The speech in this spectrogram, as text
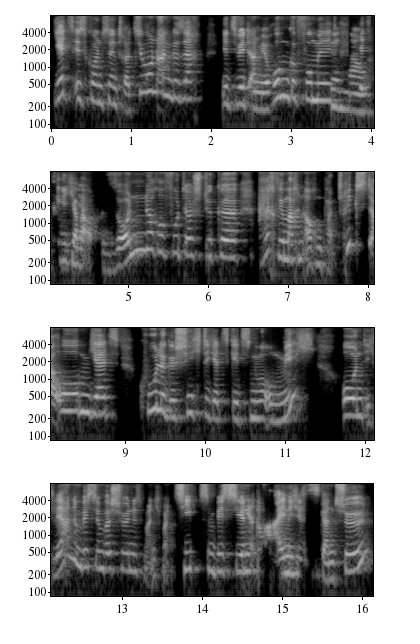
jetzt ist Konzentration angesagt, jetzt wird an mir rumgefummelt, genau. jetzt kriege ich ja. aber auch besondere Futterstücke. Ach, wir machen auch ein paar Tricks da oben jetzt, coole Geschichte, jetzt geht es nur um mich und ich lerne ein bisschen was Schönes, manchmal zieht es ein bisschen, ja. aber eigentlich ist es ganz schön.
